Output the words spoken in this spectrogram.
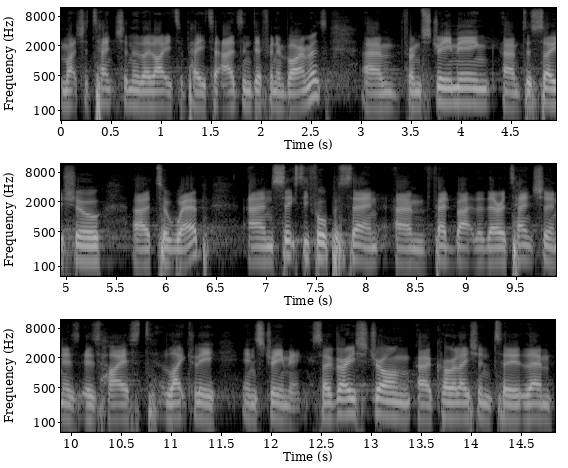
much attention are they likely to pay to ads in different environments, from streaming to social uh, to web and 64% um, fed back that their attention is, is highest likely in streaming. So very strong uh, correlation to them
